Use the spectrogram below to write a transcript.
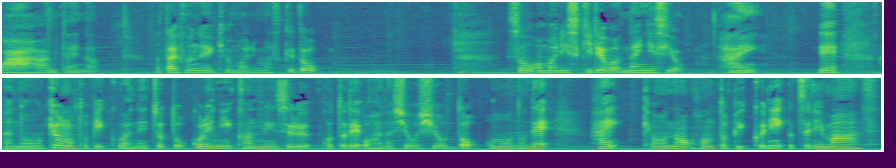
わーみたいな、まあ、台風の影響もありますけどそうあまり好きではないんですよ。はい。であの今日のトピックはねちょっとこれに関連することでお話をしようと思うのではい。今日の本トピックに移ります。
